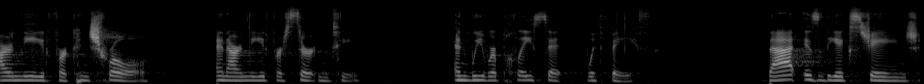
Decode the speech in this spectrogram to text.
our need for control and our need for certainty, and we replace it with faith. That is the exchange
